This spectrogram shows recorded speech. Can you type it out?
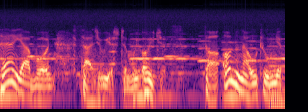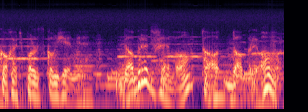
Tę jabłoń sadził jeszcze mój ojciec. To on nauczył mnie kochać polską ziemię. Dobre drzewo to dobry owoc.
